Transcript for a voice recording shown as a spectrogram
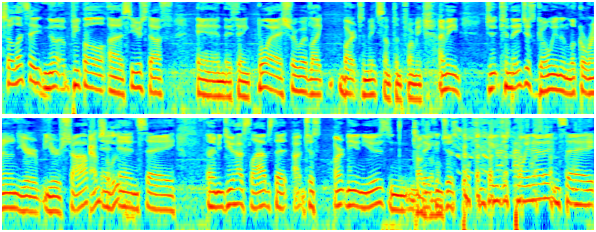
So let's say no, people uh, see your stuff and they think, "Boy, I sure would like Bart to make something for me." I mean, do, can they just go in and look around your your shop and- Absolutely. and, say? I mean, do you have slabs that uh, just aren't being used, and Tons they can just they can just point at it and say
